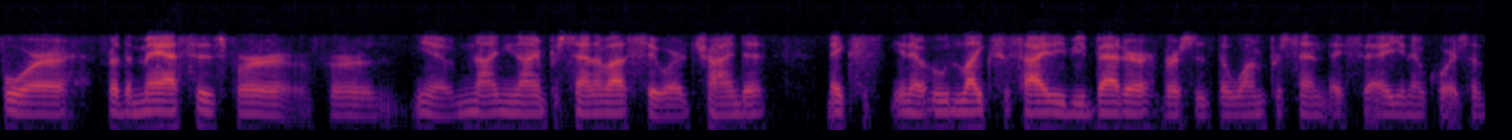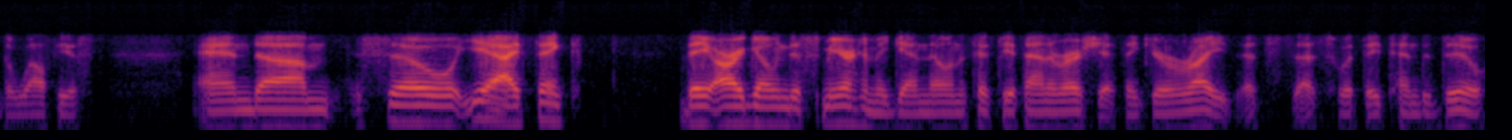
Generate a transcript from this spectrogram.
for for the masses, for for you know 99% of us who are trying to makes you know who like society to be better versus the one percent they say you know of course of the wealthiest. And um so yeah i think they are going to smear him again though on the 50th anniversary. I think you're right. That's that's what they tend to do.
